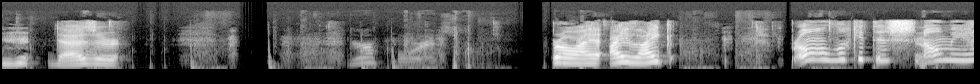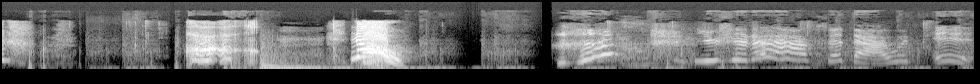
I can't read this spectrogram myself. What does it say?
desert. You're a forest. Bro, I, I like. Bro, look at this snowman. no! you should have said that. I was it.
